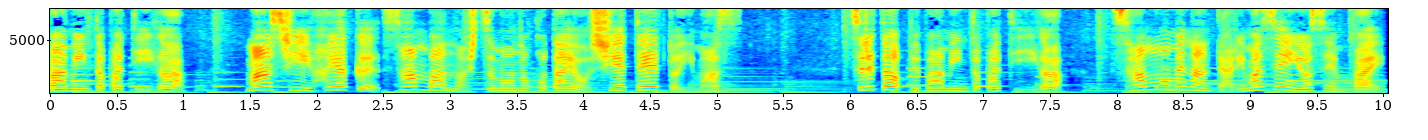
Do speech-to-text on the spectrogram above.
パーミントパティがマーシー早く3番の質問の答えを教えてと言います。するとペパーミントパティが3問目なんてありませんよ先輩。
